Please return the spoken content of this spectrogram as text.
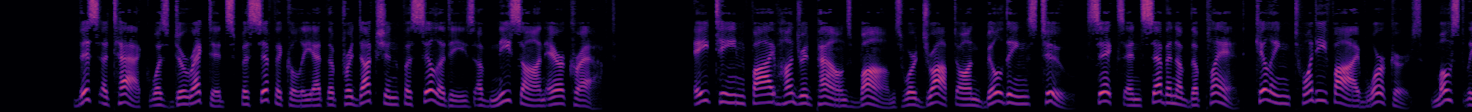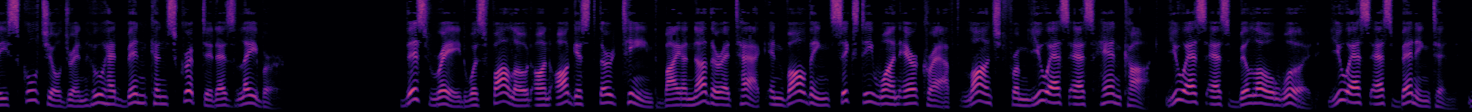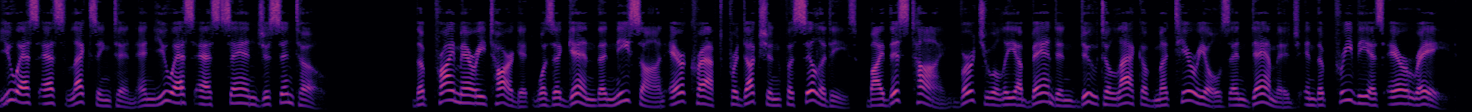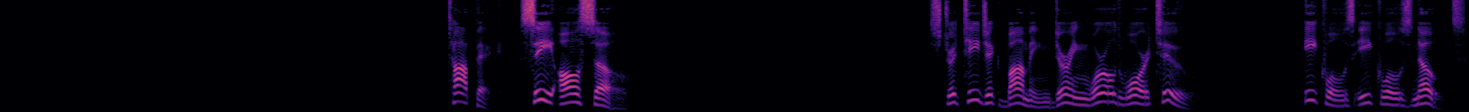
This attack was directed specifically at the production facilities of Nissan aircraft. 18 500-pounds bombs were dropped on buildings 2, 6 and 7 of the plant, killing 25 workers, mostly schoolchildren who had been conscripted as labor. This raid was followed on August 13 by another attack involving 61 aircraft launched from USS Hancock, USS Belleau Wood, USS Bennington, USS Lexington and USS San Jacinto. The primary target was again the Nissan aircraft production facilities, by this time virtually abandoned due to lack of materials and damage in the previous air raid. See also Strategic bombing during World War II equals equals notes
